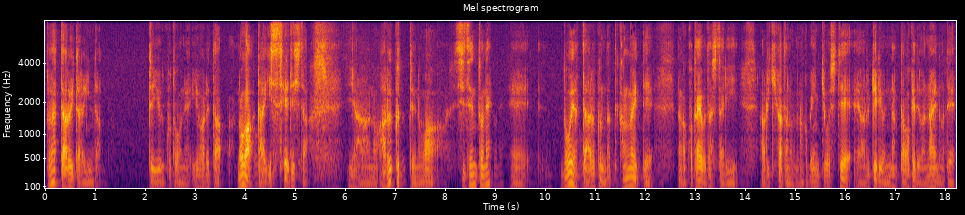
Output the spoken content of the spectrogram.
どうやって歩いたらいいんだっていうことをね、言われたのが第一声でした。いやあの、歩くっていうのは、自然とね、えーどうやって歩くんだって考えて、なんか答えを出したり、歩き方のなんか勉強して歩けるようになったわけではないので、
